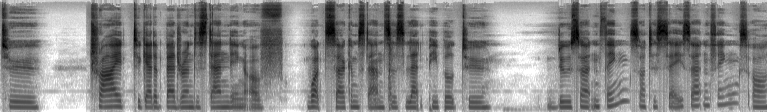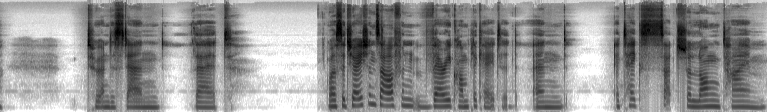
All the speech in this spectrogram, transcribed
to try to get a better understanding of what circumstances led people to do certain things or to say certain things or to understand that well situations are often very complicated and it takes such a long time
